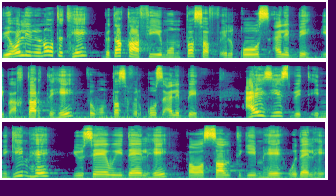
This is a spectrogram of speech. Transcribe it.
بيقول لي إن نقطة ه بتقع في منتصف القوس أ ب. يبقى اخترت ه في منتصف القوس أ ب. عايز يثبت إن ج ه يساوي د ه فوصلت ج ه ود ه.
